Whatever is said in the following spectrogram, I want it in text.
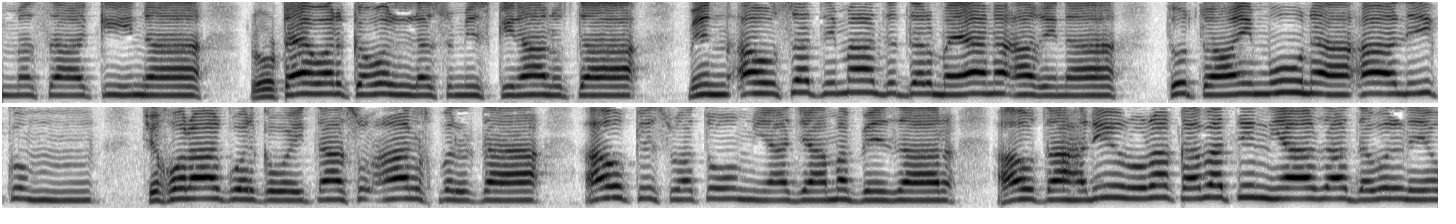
مساکینا روٹای ورکول لس مسکنانو تا من اوسط ما د درمیان اغنا تطعمون آلیکم چې خوراک ورکوي تاسو آل خپلتا او کسوتوم یا جامه بیزار او تحریر رقبت یا آزادول یو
